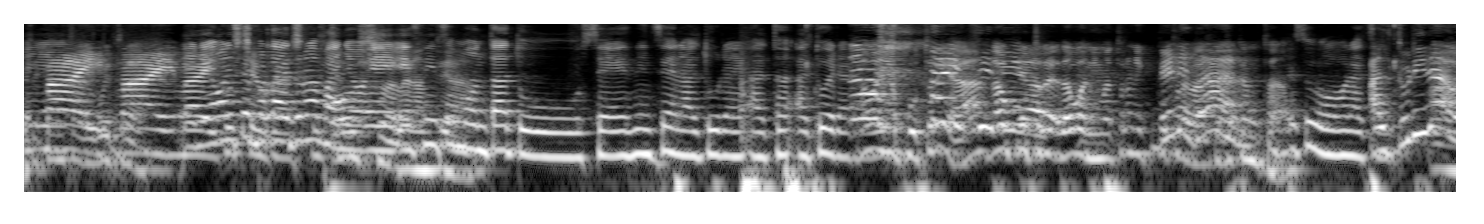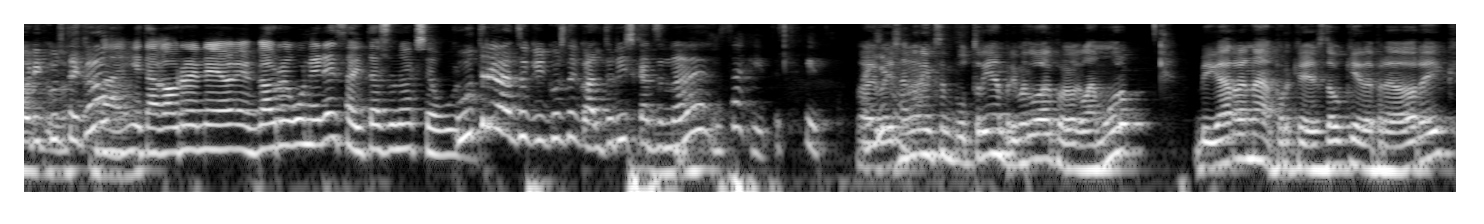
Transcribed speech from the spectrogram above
Bai, bai, bai, Ene ikusi zen asko. baina eh, ez nintzen montatu ze ez nintzen altura, altuera. Da baina putrea, dau putre, dau animatronik putre bat kanta. Ez du gogoratzen. Alturi da, hor ikusteko? Bai, eta gaur, gaur egun ere zaitasunak seguro. Putre batzuk ikusteko alturi eskatzen da, eh? Ez dakit, ez dakit. Bai, bai, izango nintzen putria, en primer lugar, por el glamour, bigarrena, porque ez dauki depredadoreik,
